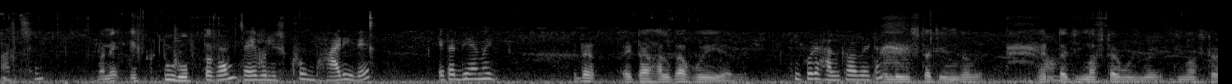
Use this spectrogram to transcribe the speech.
আচ্ছা। মানে একটু রোদটা কম। যাই বলিস খুব ভারী রে। এটা দিয়ে আমি এটা এটা হালকা হয়ে যাবে। কি করে হালকা হবে এটা? লেন্সটা চেঞ্জ হবে। হেডটা জি মাস্টার বুঝবে জি মাস্টার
